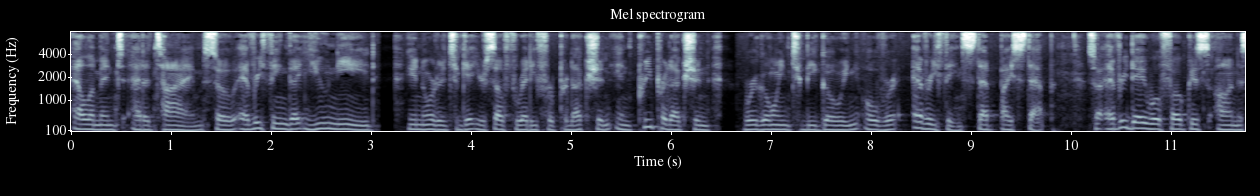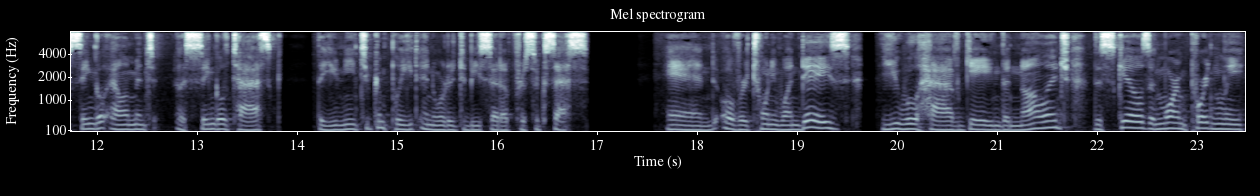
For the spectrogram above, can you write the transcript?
element at a time. So everything that you need in order to get yourself ready for production in pre production we're going to be going over everything step by step. So every day we'll focus on a single element, a single task that you need to complete in order to be set up for success. And over 21 days, you will have gained the knowledge, the skills, and more importantly,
